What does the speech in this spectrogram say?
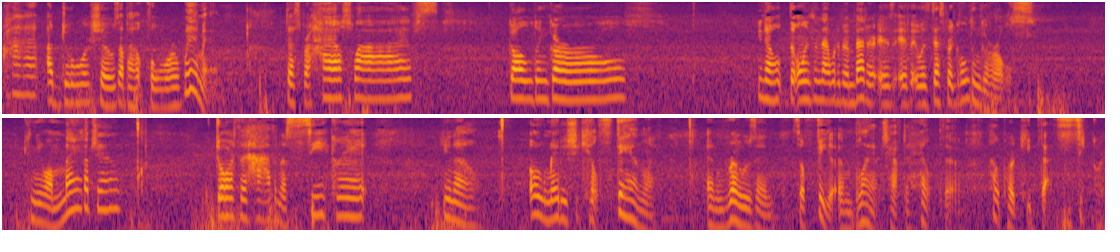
I adore shows about four women Desperate Housewives, Golden Girls. You know, the only thing that would have been better is if it was Desperate Golden Girls. Can you imagine Dorothy having a secret? You know, oh, maybe she killed Stanley. And Rose and Sophia and Blanche have to help them, help her keep that secret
